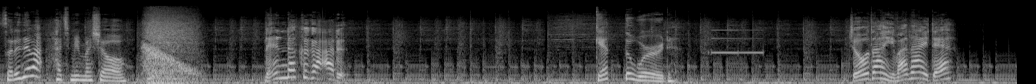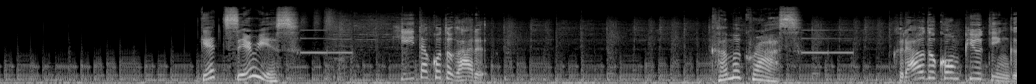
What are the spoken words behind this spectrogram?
それでは始めましょう。連絡がある。Get the word 冗談言わないで。Get serious 聞いたことがある。Come across クラウドコンピューティング。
